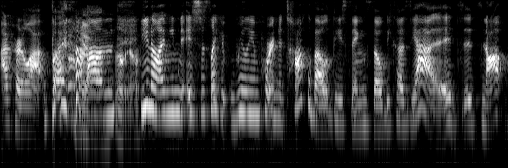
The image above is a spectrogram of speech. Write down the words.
I've heard a lot, but, Yeah. um, Oh, yeah. you know, I mean, it's just like really important to talk about these things though, because yeah, it's, it's not,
